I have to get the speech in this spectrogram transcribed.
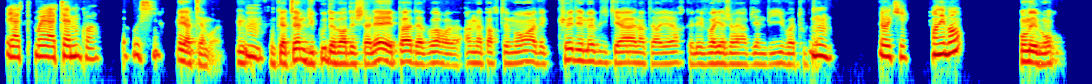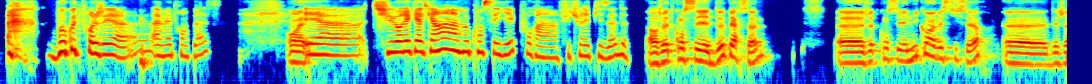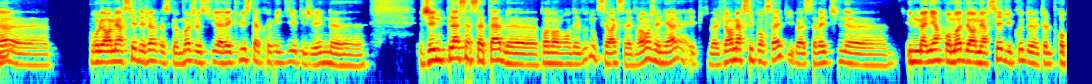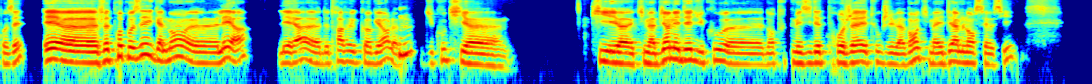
Et à, ouais, à thème, quoi. Aussi. et à thème, ouais. Hmm. Mm. Donc, à thème, du coup, d'avoir des chalets et pas d'avoir euh, un appartement avec que des meubles Ikea à l'intérieur que les voyageurs Airbnb voient tout le temps. Mm. Ok. On est bon? On est bon. Beaucoup de projets euh, à mettre en place. Ouais. Et euh, tu aurais quelqu'un à me conseiller pour un futur épisode? Alors, je vais te conseiller deux personnes. Je vais te conseiller Nico Investisseur, déjà, Oui. Pour le remercier déjà, parce que moi, je suis avec lui cet après-midi et puis j'ai une, euh, j'ai une place à sa table euh, pendant le rendez-vous. Donc, c'est vrai que ça va être vraiment génial. Et puis, bah, je le remercie pour ça. Et puis, bah, ça va être une, euh, une manière pour moi de le remercier, du coup, de te le proposer. Et je vais te proposer également Léa, Léa de Travel Cowgirl, Mm. du coup, qui, qui, qui m'a bien aidé, du coup, dans toutes mes idées de projet et tout que j'ai eu avant, qui m'a aidé à me lancer aussi.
